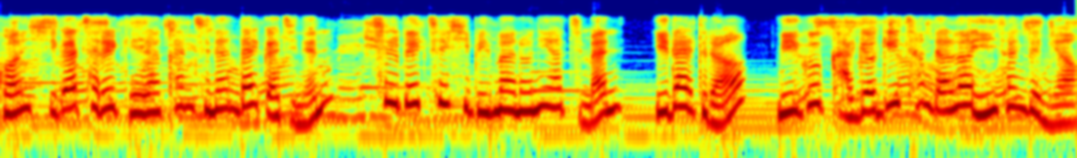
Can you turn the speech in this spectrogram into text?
권 씨가 차를 계약한 지난달까지는 771만 원이었지만 이달 들어 미국 가격이 1000달러 인상되며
